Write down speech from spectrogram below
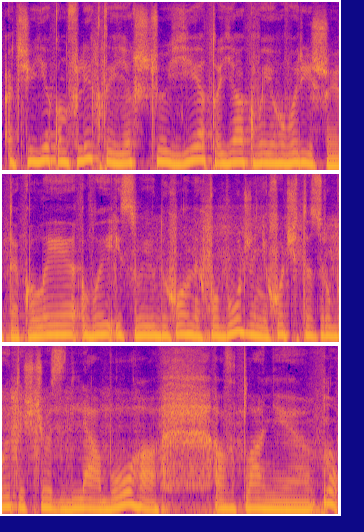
А чи є конфлікти? Якщо є, то як ви його вирішуєте, коли ви із своїх духовних побуджень хочете зробити щось для Бога в плані, ну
